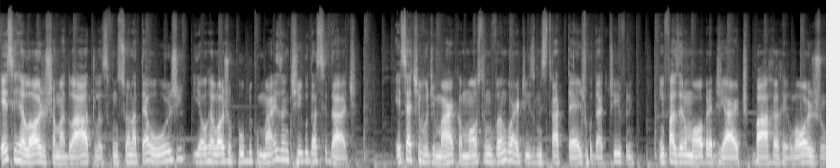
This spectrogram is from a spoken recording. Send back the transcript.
Esse relógio, chamado Atlas, funciona até hoje e é o relógio público mais antigo da cidade. Esse ativo de marca mostra um vanguardismo estratégico da Tiffany em fazer uma obra de arte barra relógio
